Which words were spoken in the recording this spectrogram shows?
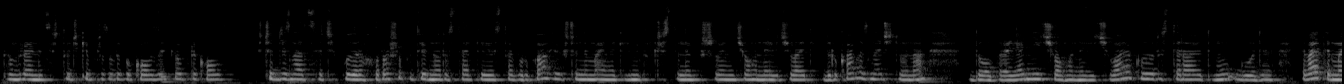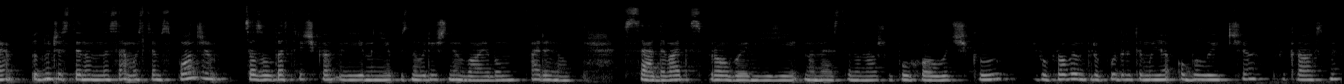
Там реально ці штучки просто тако ковзають. О, прикол. Щоб дізнатися, чи пудра хороша, потрібно розтерти її ось так в руках. Якщо немає ніяких мікрочастинок, якщо ви нічого не відчуваєте під руками, значить вона добра. Я нічого не відчуваю, коли розтираю, тому буде. Давайте ми одну частину нанесемо з цим спонжем. Ця золота стрічка віє мені якось новорічним вайбом. I don't know. Все, давайте спробуємо її нанести на нашу пуховочку. І попробуємо припудрити моє обличчя. Прекрасне.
